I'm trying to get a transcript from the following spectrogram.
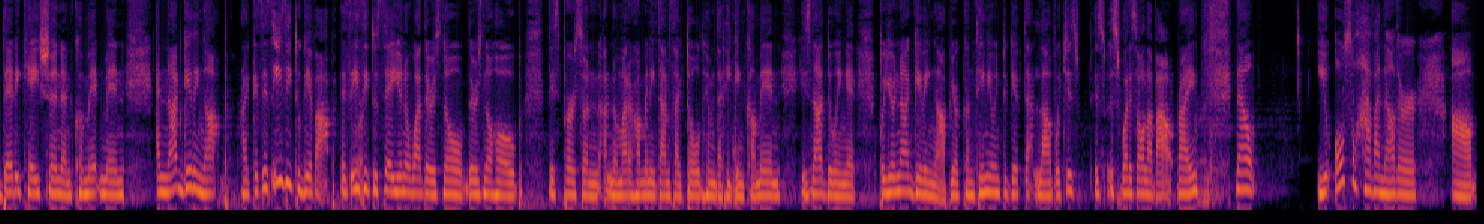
dedication and commitment and not giving up, right? Because it's easy to give up. It's easy to say, you know what? There is no, there is no hope. This person, uh, no matter how many times I've told him that he can come in, he's not doing it, but you're not giving up. You're continuing to give that love, which is, is, is what it's all about, right? Now, you also have another, um,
